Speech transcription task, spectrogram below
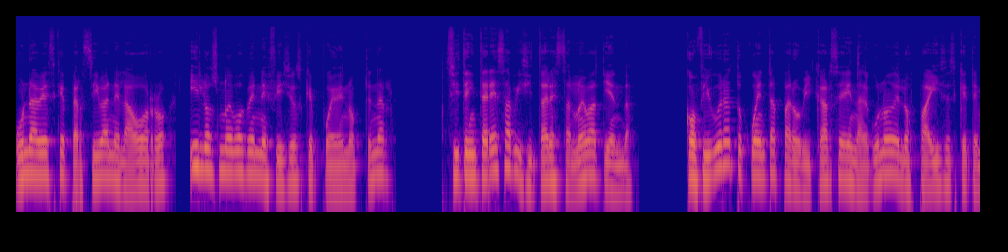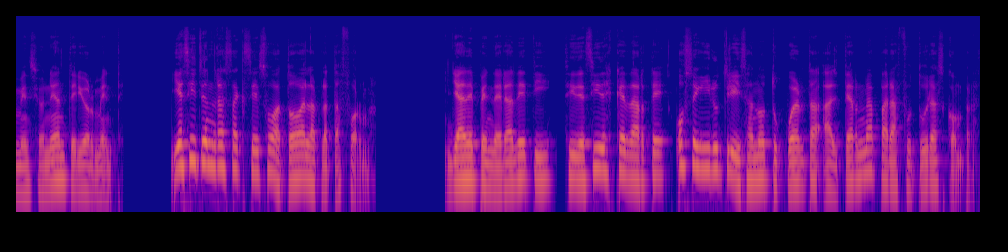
una vez que perciban el ahorro y los nuevos beneficios que pueden obtener. Si te interesa visitar esta nueva tienda, Configura tu cuenta para ubicarse en alguno de los países que te mencioné anteriormente, y así tendrás acceso a toda la plataforma. Ya dependerá de ti si decides quedarte o seguir utilizando tu cuenta alterna para futuras compras.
